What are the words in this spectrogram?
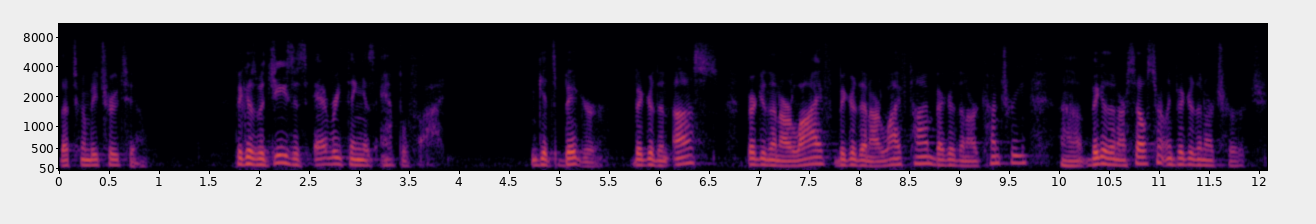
That's going to be true too. Because with Jesus, everything is amplified. It gets bigger, bigger than us, bigger than our life, bigger than our lifetime, bigger than our country, uh, bigger than ourselves, certainly bigger than our church.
